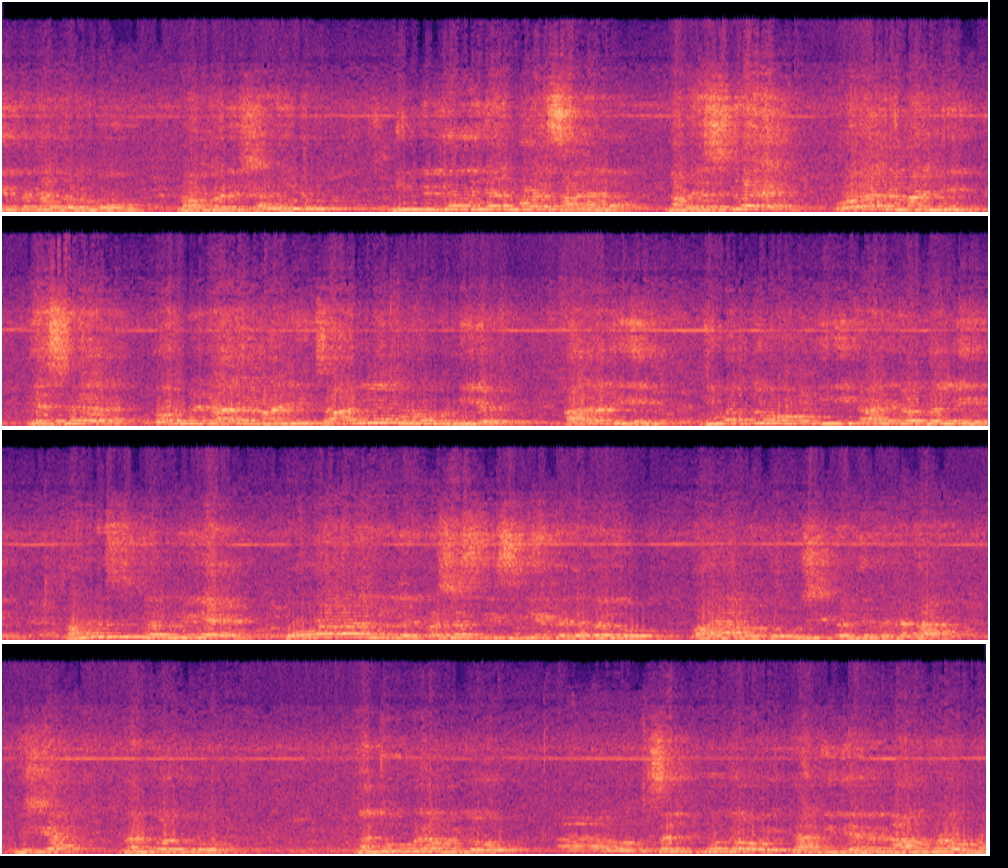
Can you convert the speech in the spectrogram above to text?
ಇರ್ತಕ್ಕಂಥವ್ರು ನೌಕರಿ ಶಾಲೆಯವರು. ನೀವು ಇಲ್ಲದೆ ಏನು ಮಾಡೋಕ್ಕಾಗಲ್ಲ ನಾವು ಎಷ್ಟೇ ಹೋರಾಟ ಮಾಡಲಿ, ಎಷ್ಟೇ ಗೌರ್ಮೆಂಟ್ ಆರ್ಡರ್ ಮಾಡಲಿ ಚಾಲನೆ ಕೊಡೋದು ನೀವೇ. ಹಾಗಾಗಿ ಇವತ್ತು ಈ ಕಾರ್ಯಕ್ರಮದಲ್ಲಿ ಬಹಳಷ್ಟವರಿಗೆ ಓವರಾಲ್ ಪ್ರಶಸ್ತಿ ಸಿಕ್ಕಿರ್ತಕ್ಕಂಥದ್ದು ಬಹಳ ಒಂದು ಖುಷಿ ತಂದಿರ್ತಕ್ಕಂಥ ವಿಷಯ. ನಂದೊಂದು, ನಂದು ಕೂಡ ಒಂದು ಸೆಲ್ಫ್ ಫೋಟೋ ಯಾಕಿದೆ ಅಂದ್ರೆ ನಾನು ಕೂಡ ಒಂದು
